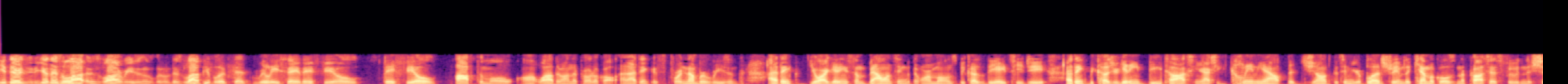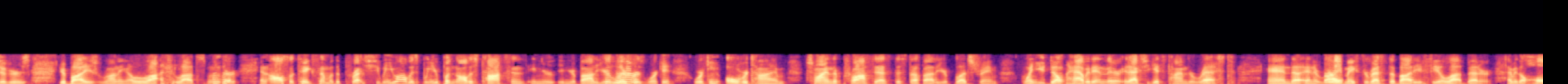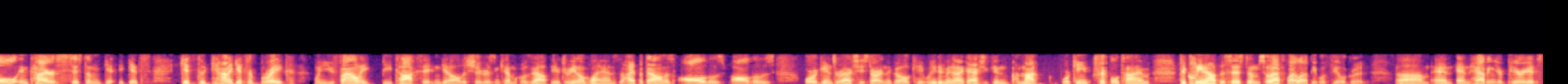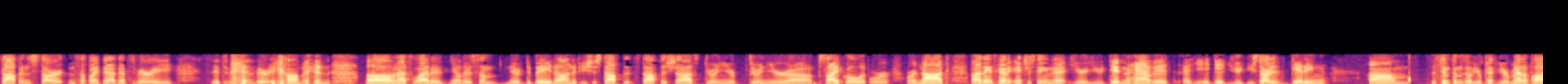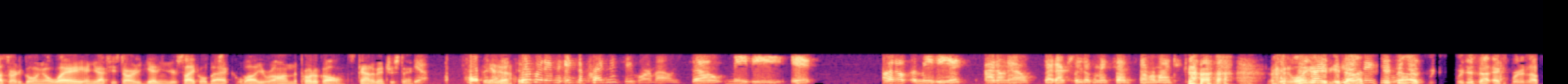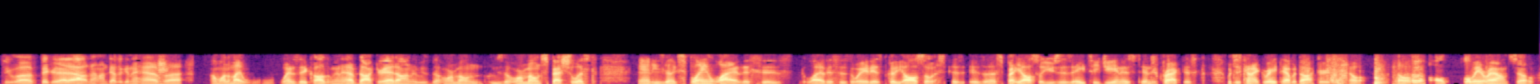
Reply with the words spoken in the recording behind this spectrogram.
Yeah, there's yeah, there's a lot there's a lot of reasons. There's a lot of people that, that really say they feel they feel optimal uh, while they're on the protocol. And I think it's for a number of reasons. I think you are getting some balancing with the hormones because of the HCG. I think because you're getting detox and you're actually cleaning out the junk that's in your bloodstream, the chemicals and the processed food and the sugars, your body's running a lot a lot smoother. Uh-huh. And also take some of the pressure when you always when you're putting all this toxins in your in your body, your uh-huh. liver is working working overtime trying to process the stuff out of your bloodstream. When you don't have it in there, it actually gets time to rest and uh, and it really right. makes the rest of the body feel a lot better. I mean, the whole entire system get, it gets gets to kind of gets a break when you finally detox it and get all the sugars and chemicals out. The adrenal glands, the hypothalamus, all of those all those organs are actually starting to go. Okay, wait a minute, I actually can. I'm not working triple time to clean out the system. So that's why a lot of people feel good. Um, and and having your period stop and start and stuff like that, that's very it's very common, uh, and that's why there you know there's some there's debate on if you should stop the stop the shots during your during your uh, cycle if or or not. But I think it's kind of interesting that here you didn't have it. Uh, it did you, you started getting um, the symptoms of your your menopause started going away, and you actually started getting your cycle back while you were on the protocol. It's kind of interesting. Yeah. Happened yeah. too. Yeah, but if it's a pregnancy hormone, so maybe it I don't maybe it I don't know. That actually doesn't make sense. Never mind. well, it, it, it does. It does. We're just not expert enough to uh figure that out. I'm definitely going to have uh on one of my Wednesday calls. I'm going to have Dr. Ed on, who's the hormone who's the hormone specialist, and he's going to explain why this is why this is the way it is because he also is, is a he also uses HCG in his in his practice, which is kind of great to have a doctor know, know uh-huh. all, all the way around. So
